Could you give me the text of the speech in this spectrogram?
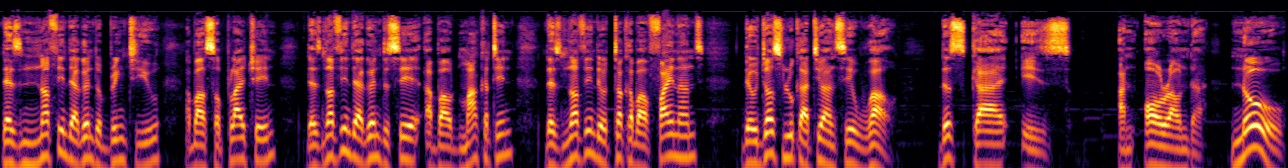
there's nothing they're going to bring to you about supply chain. There's nothing they're going to say about marketing. There's nothing they'll talk about finance. They'll just look at you and say, wow, this guy is an all rounder. No,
